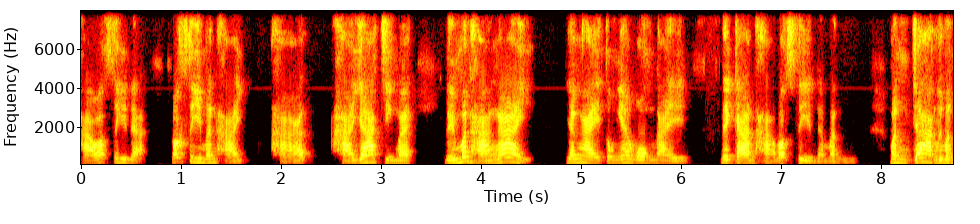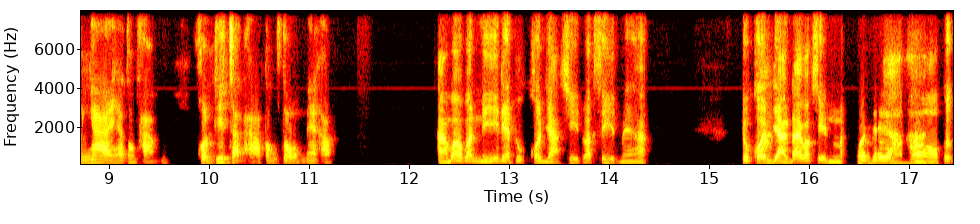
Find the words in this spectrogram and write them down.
หาวัคซีนเนี่ย วัคซีนมันหาหาหายากจริงไหมหรือมันหาง่ายยังไงตรงเนี้ยวงในในการหาวัคซีนเนี่ยมันมันยากหรือมันง่ายครับต้องถาม คนที่จัดหาตรงๆเนี่ยครับถามว่าวันนี้เนี่ยทุกคนอยากฉีดวัคซีนไหมฮะ ทุกคนอยากได้วัคซีนมาคนจะอยากหมอเพื่อ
